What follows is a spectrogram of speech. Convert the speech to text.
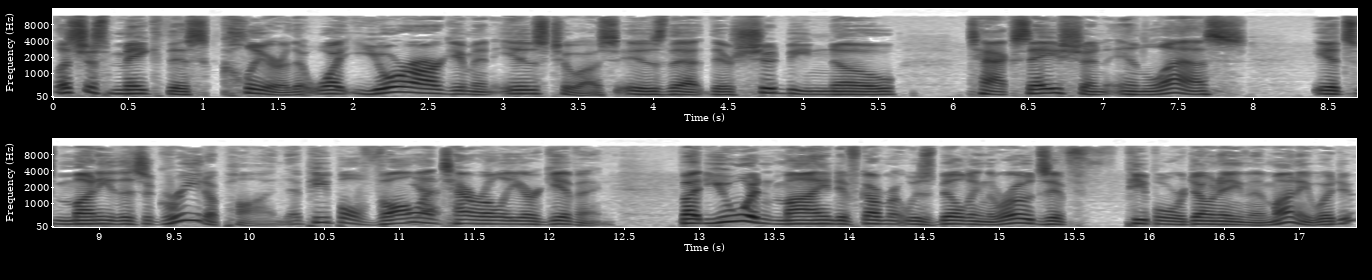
let's just make this clear that what your argument is to us is that there should be no taxation unless it's money that's agreed upon that people voluntarily are giving. But you wouldn't mind if government was building the roads if people were donating the money, would you?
